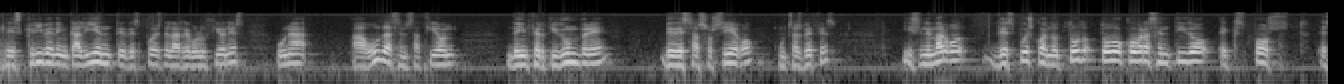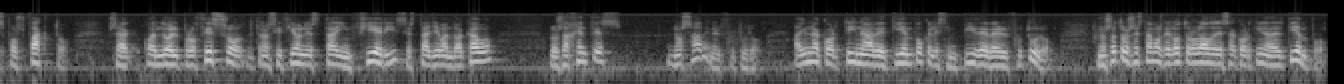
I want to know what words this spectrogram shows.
que escriben en caliente después de las revoluciones una aguda sensación de incertidumbre, de desasosiego, muchas veces, y sin embargo, después cuando todo, todo cobra sentido ex post, ex post facto, o sea, cuando el proceso de transición está infieri, se está llevando a cabo, los agentes no saben el futuro. Hay una cortina de tiempo que les impide ver el futuro. Nosotros estamos del otro lado de esa cortina del tiempo.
